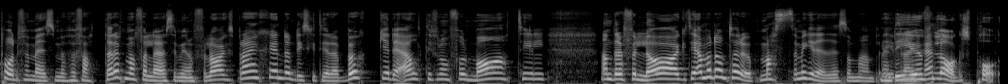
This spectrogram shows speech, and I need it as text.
podd för mig som är författare, för man får lära sig mer om förlagsbranschen, de diskuterar böcker, det är allt ifrån format till andra förlag, till, ja men de tar upp massor med grejer som handlar Men i det är ju en förlagspodd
